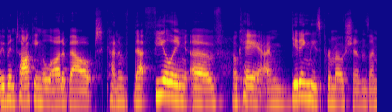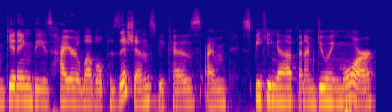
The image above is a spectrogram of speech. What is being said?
We've been talking a lot about kind of that feeling of, okay, I'm getting these promotions, I'm getting these higher level positions because I'm speaking up and I'm doing more.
